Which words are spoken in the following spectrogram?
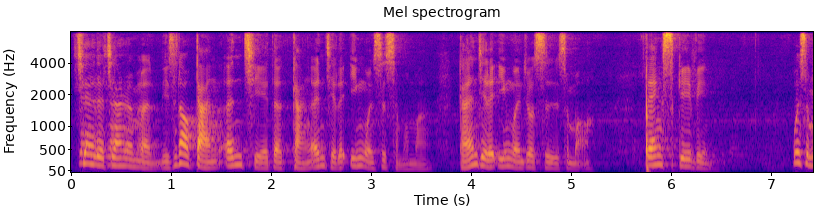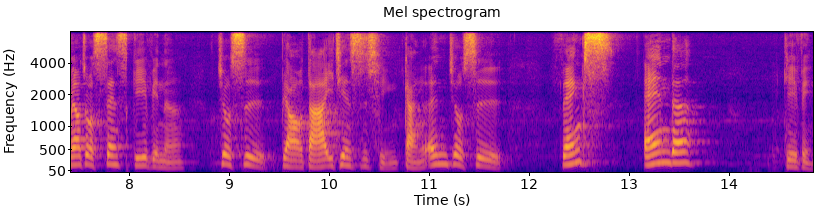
亲爱的家人们，你知道感恩节的感恩节的英文是什么吗？感恩节的英文就是什么？Thanksgiving。为什么要做 Thanksgiving 呢？就是表达一件事情，感恩就是 Thanks and giving。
